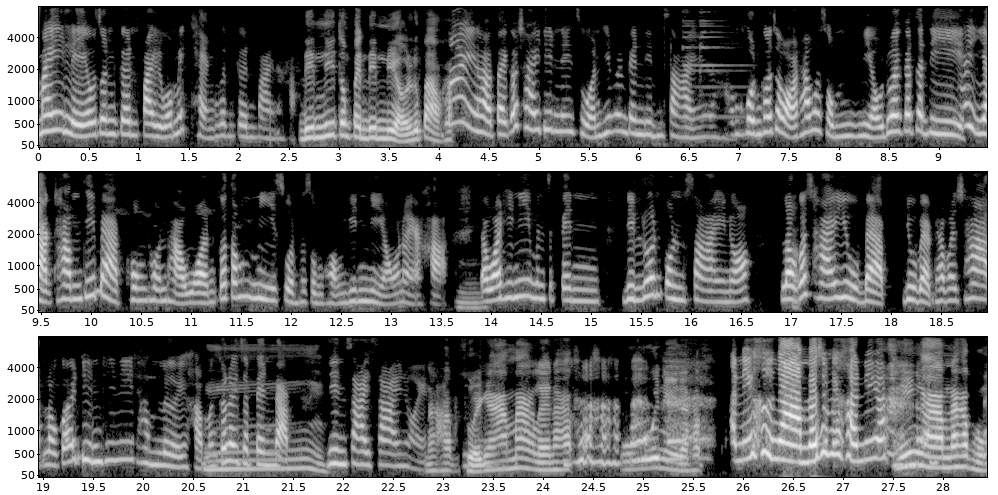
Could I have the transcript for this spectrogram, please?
ไม่เหลวจนเกินไปหรือว่าไม่แข็งจนเกินไปนะคะ ดินนี่ต้องเป็นดินเหนียวหรือเปล่าครับใช่ค่ะ แต่ก็ใช้ดินในสวนที่มันเป็นดินทรายนี่แหละค่ะบางคนเขาจะบอกว่าถ้าผสมเหนียวด้วยก็จะดี ถ้าอยากทำที่แบบคงทนถาวรก็ต้องมีส่วนผสมของดินเหนียวหน่อยอะค่ะแต่ว่าที่นี่มันจะเป็นดินร่วนปนทรายเนาะ เราก็ใช้อยู่แบบอยู่แบบธรรมชาติ เราก็เอาดินที่นี่ทำเลยค่ะ มันก็เลยจะเป็นแบบอืมดินทรายทรายๆหน่อยนะคค่ะรับ สวยงามมากเลยนะครับโอ้ยนี่นะครับ อันนี้คืองามแล้วใช่ไหมคะเนี่ยนี่งามนะครับ ผม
